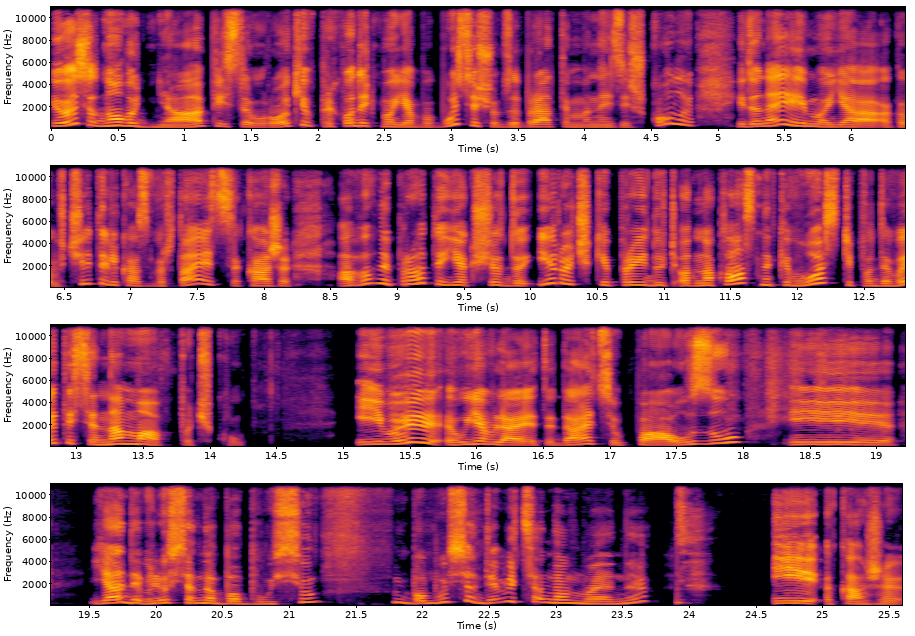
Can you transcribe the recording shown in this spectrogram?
І ось одного дня після уроків приходить моя бабуся, щоб забрати мене зі школи, і до неї моя вчителька звертається, каже: А ви не проти, якщо до Ірочки прийдуть однокласники в гості подивитися на мавпочку? І ви уявляєте да, цю паузу, і я дивлюся на бабусю. Бабуся дивиться на мене і каже:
